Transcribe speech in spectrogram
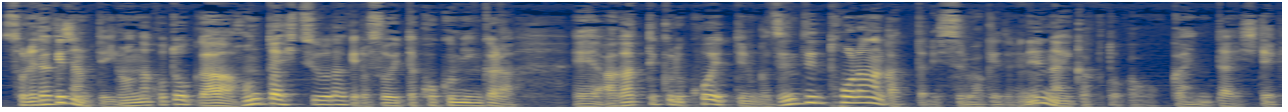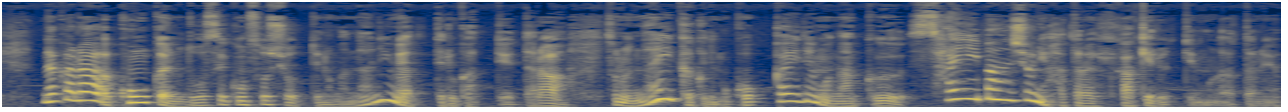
それだけじゃなくていろんなことが本当は必要だけどそういった国民から、えー、上がってくる声っていうのが全然通らなかったりするわけだよね内閣とか国会に対して。だから今回の同性婚訴訟っていうのが何をやってるかって言ったらその内閣でも国会でもなく裁判所に働きかけるっていうものだったのよ。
